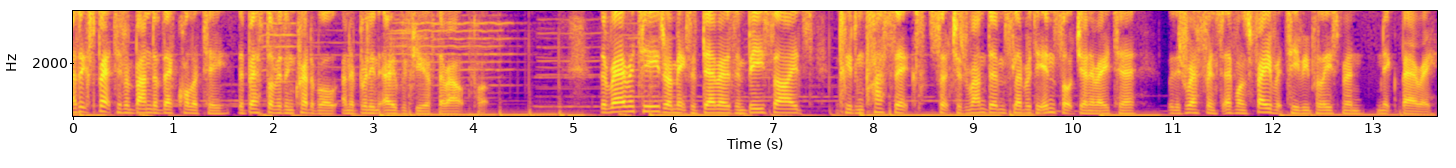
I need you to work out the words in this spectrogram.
As expected from a band of their quality, the best of is incredible and a brilliant overview of their output. The rarities are a mix of demos and B-sides, including classics such as Random Celebrity Insult Generator, with its reference to everyone's favourite TV policeman, Nick Berry.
